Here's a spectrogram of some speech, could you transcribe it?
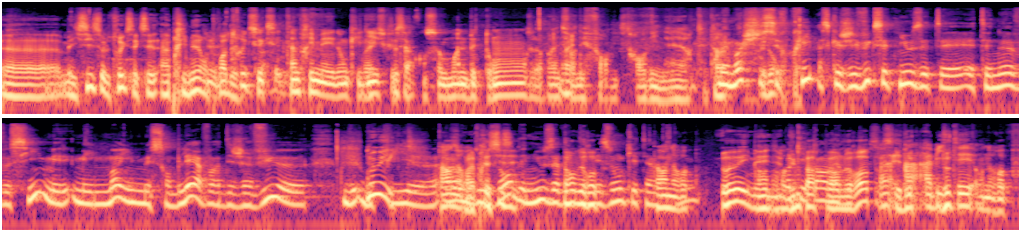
Euh, mais ici, le truc, c'est que c'est imprimé en 3D. Le truc, c'est que c'est imprimé, donc ils disent que ça, consomme moins de béton, ça permet de faire des formes extraordinaires, etc. Mais moi, je suis surpris parce que j'ai vu que cette news était, était neuve aussi, mais, mais moi, il me semblait avoir déjà vu euh, depuis euh, pas un ou deux ans des news avec des maisons qui étaient pas en Europe. Oui, mais d'une part pas en Europe. Et habité en Europe.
